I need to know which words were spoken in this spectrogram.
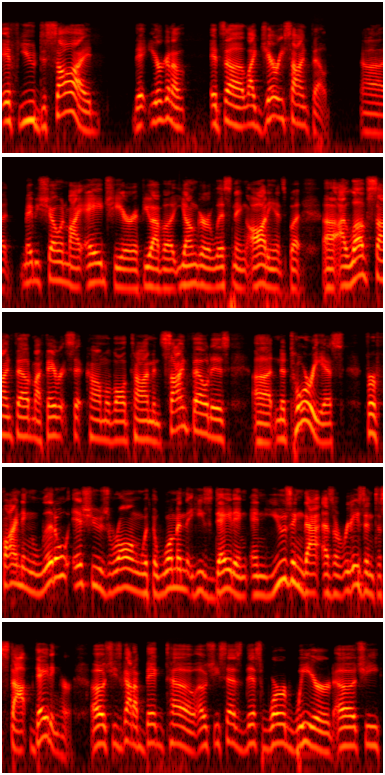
if you decide that you're gonna, it's uh like Jerry Seinfeld. Uh, maybe showing my age here if you have a younger listening audience, but uh, I love Seinfeld, my favorite sitcom of all time. And Seinfeld is uh, notorious for finding little issues wrong with the woman that he's dating and using that as a reason to stop dating her. Oh, she's got a big toe. Oh, she says this word weird. Oh, she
